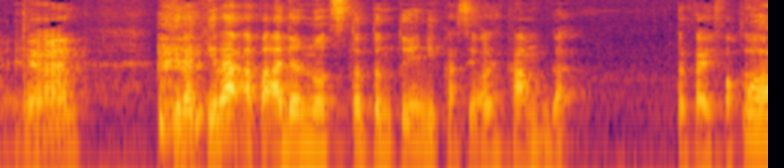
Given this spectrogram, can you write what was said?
ya kan? Kira-kira apa ada notes tertentu yang dikasih oleh Kamga terkait vokal? lo?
